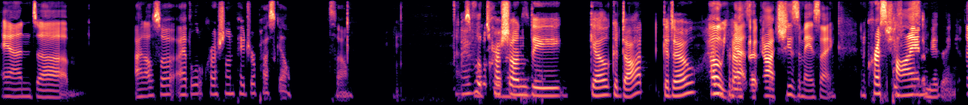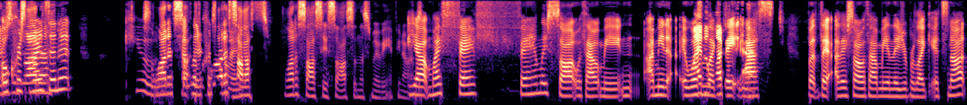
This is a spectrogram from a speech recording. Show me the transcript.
and um and also i have a little crush on pedro pascal so I have a little crush on the Gal Gadot. Gadot. How oh yes, it? gosh, she's amazing. And Chris she's Pine, amazing. oh, Chris Pine's of, in it. Cute. a lot of so- there's a lot of sauce, a lot of saucy sauce in this movie. If you know. Yeah, my fa- family saw it without me. I mean, it wasn't like they asked, but they they saw it without me, and they were like, "It's not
